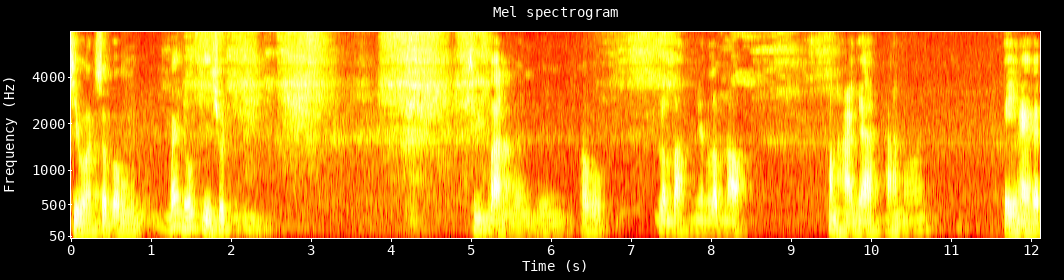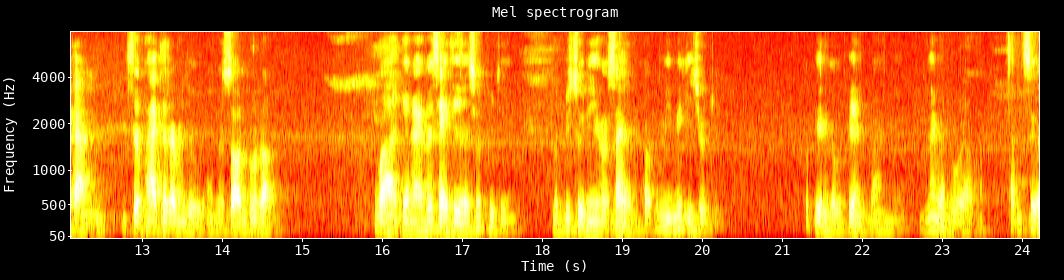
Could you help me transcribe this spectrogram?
จีวรสบงไม่รู้กี่ชุด ซึ่งบ้านเมืองอื่นเขาลำบากยังลำนอก มันหายากหาน้อยแต่ยังไงก็ตามเสื้อผ้าที่เราอยู่มันก็สอนพวกเรา ว่ายังไงก็ใส่ทีละชุดอยู่ดีเหมือนพิสุนีเขาใส่เขาก็มีไม่กี่ชุด ก็เปลี่ยนก็เปลี่ยนบางไม่เหมือนพวกเรา ทั้งเสื้อ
